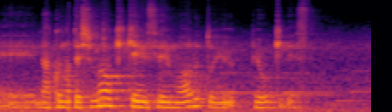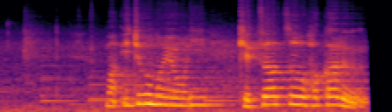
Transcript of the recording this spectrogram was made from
えー、亡くなってしまう危険性もあるという病気です。まあ、以上のように血圧を測る、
